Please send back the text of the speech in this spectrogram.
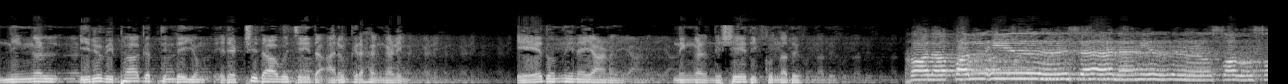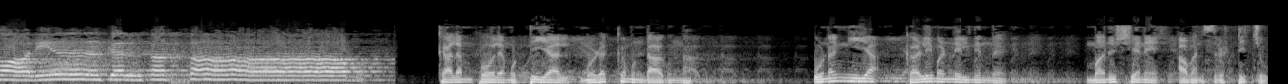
നിങ്ങൾ ഇരുവിഭാഗത്തിന്റെയും രക്ഷിതാവ് ചെയ്ത അനുഗ്രഹങ്ങളിൽ ഏതൊന്നിനെയാണ് നിങ്ങൾ നിഷേധിക്കുന്നത്? കലം പോലെ മുട്ടിയാൽ മുഴക്കമുണ്ടാകുന്ന ഉണങ്ങിയ കളിമണ്ണിൽ നിന്ന് മനുഷ്യനെ അവൻ സൃഷ്ടിച്ചു.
